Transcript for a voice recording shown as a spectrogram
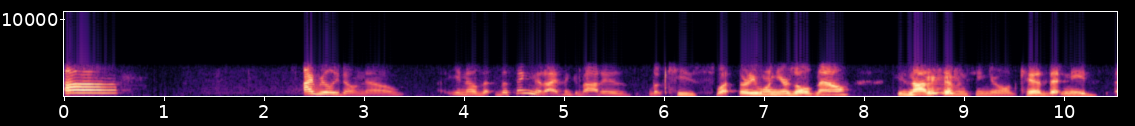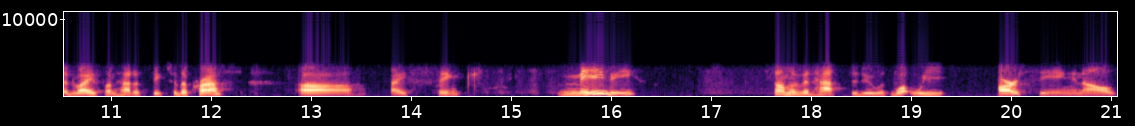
Uh, I really don't know. You know, the the thing that I think about is, look, he's what 31 years old now. He's not mm-hmm. a 17 year old kid that needs advice on how to speak to the press. Uh, I think maybe some of it has to do with what we are seeing, and I'll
